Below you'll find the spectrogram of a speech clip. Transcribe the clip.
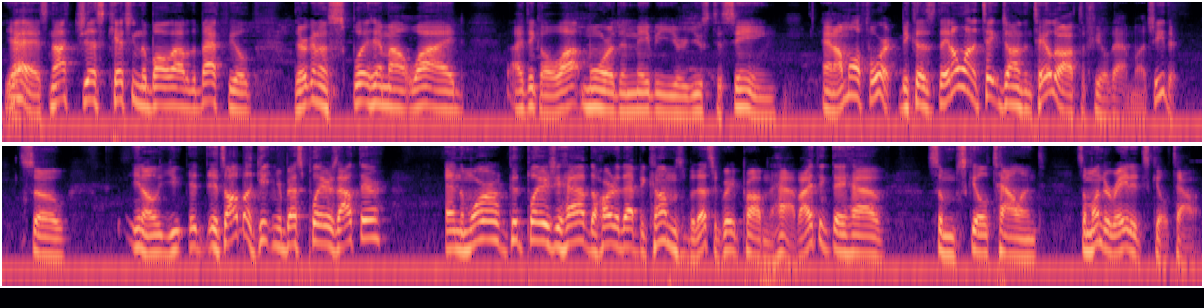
Yeah, right. it's not just catching the ball out of the backfield. They're going to split him out wide I think a lot more than maybe you're used to seeing. And I'm all for it because they don't want to take Jonathan Taylor off the field that much either. So, you know, you, it, it's all about getting your best players out there. And the more good players you have, the harder that becomes. But that's a great problem to have. I think they have some skill talent, some underrated skill talent,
